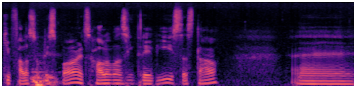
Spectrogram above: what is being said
que fala sobre esportes, rola umas entrevistas tal. É,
